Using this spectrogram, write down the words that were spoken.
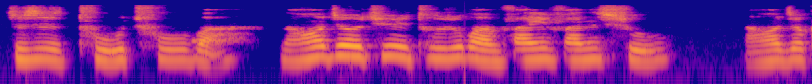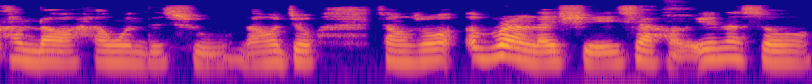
就是突出吧，然后就去图书馆翻一翻书，然后就看到韩文的书，然后就想说，呃，不然来学一下好了，因为那时候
